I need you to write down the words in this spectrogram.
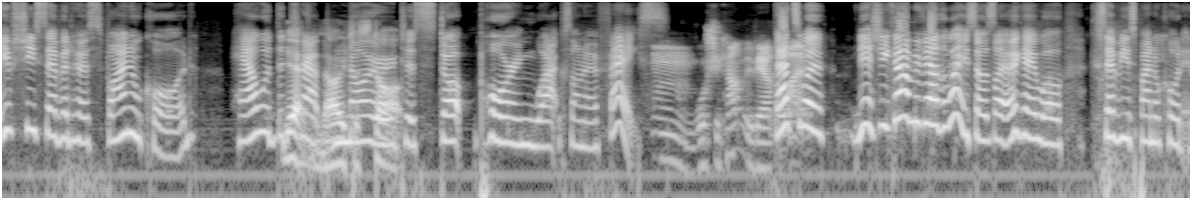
if she severed her spinal cord, how would the Yeah, trap know to stop. to stop pouring wax on her face? Mm, well, she can't move out. That's the way. where, yeah, she can't move out of the way. So it's like, okay, well, sever your spinal cord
